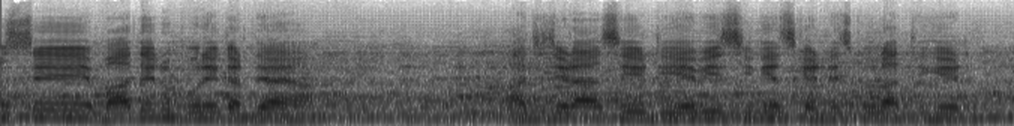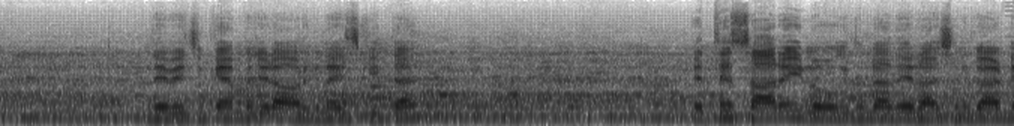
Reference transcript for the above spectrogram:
ਉਸੇ ਵਾਅਦੇ ਨੂੰ ਪੂਰੇ ਕਰਦਿਆਂ ਆ, ਅੱਜ ਜਿਹੜਾ ਅਸੀਂ DAV senior secondary school Hathigate ਦੇ ਵਿੱਚ ਕੈਂਪ ਜਿਹੜਾ ਆਰਗੇਨਾਈਜ਼ ਕੀਤਾ ਹੈ। ਇੱਥੇ ਸਾਰੇ ਹੀ ਲੋਕ ਜਿਨ੍ਹਾਂ ਦੇ ਰਾਸ਼ਨ ਕਾਰਡ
